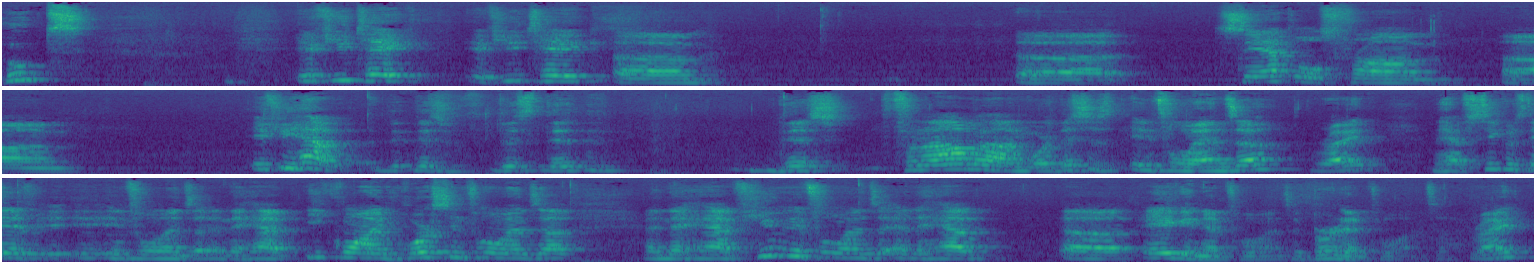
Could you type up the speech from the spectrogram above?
oops. If you take if you take um, uh, samples from um, if you have this, this this this phenomenon where this is influenza, right? They have sequence data for influenza, and they have equine horse influenza, and they have human influenza, and they have uh, avian influenza, bird influenza, right?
